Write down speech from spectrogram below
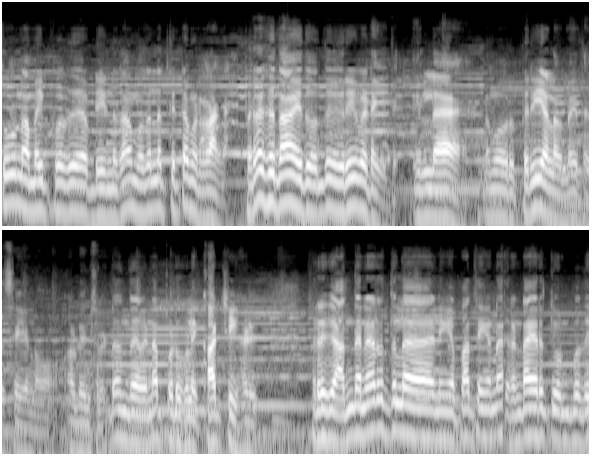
தூண் அமைப்பது அப்படின்னு தான் முதல்ல திட்டமிடுறாங்க. பிறகு தான் இது வந்து விரிவடையுது. இல்லை நம்ம ஒரு பெரிய அளவில் இதை செய்யணும் அப்படின்னு சொல்லிட்டு அந்த இனப்படுகொலை காட்சிகள் பிறகு அந்த நேரத்தில் நீங்கள் பார்த்தீங்கன்னா ரெண்டாயிரத்தி ஒன்பது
